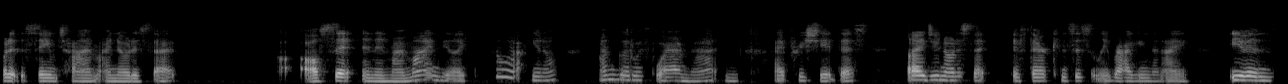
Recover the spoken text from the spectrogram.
But at the same time, I notice that I'll sit and in my mind be like, no, you know, I'm good with where I'm at and I appreciate this. But I do notice that if they're consistently bragging, then I, even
